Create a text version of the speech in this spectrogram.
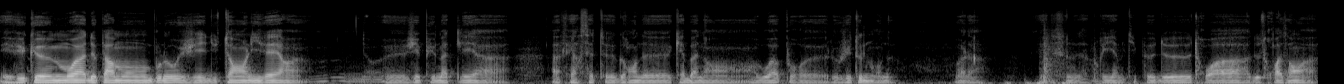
Et, vu que moi, de par mon boulot, j'ai du temps l'hiver, j'ai pu m'atteler à, faire cette grande cabane en, bois pour loger tout le monde. Voilà. Et ça nous a pris un petit peu 2, 3, 2, 3 ans à,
